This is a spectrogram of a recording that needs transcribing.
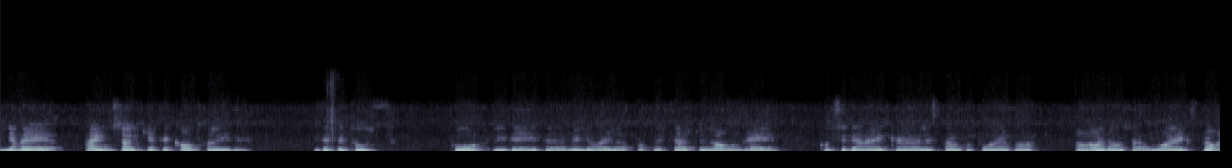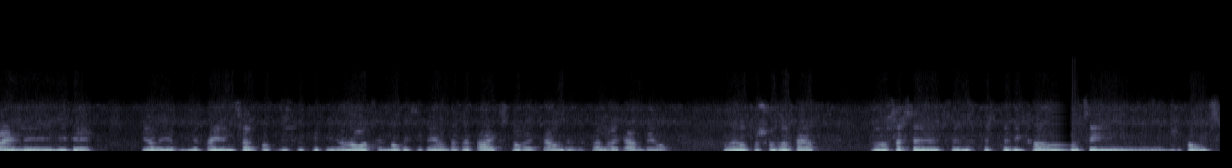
il n'y avait pas une seule qui était contre l'idée. Ils étaient tous pour l'idée d'améliorer l'apprentissage de langue et considérer que l'espéranto pourrait avoir un rôle dans ça, au moins explorer l'idée. Il n'y a, pas eu une seule proposition qui dit non, non, c'est une mauvaise idée, on ne devrait pas explorer ça, on ne devrait pas le regarder, on, a d'autres choses à faire. Alors ça, c'est une espèce de victoire aussi, je pense.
